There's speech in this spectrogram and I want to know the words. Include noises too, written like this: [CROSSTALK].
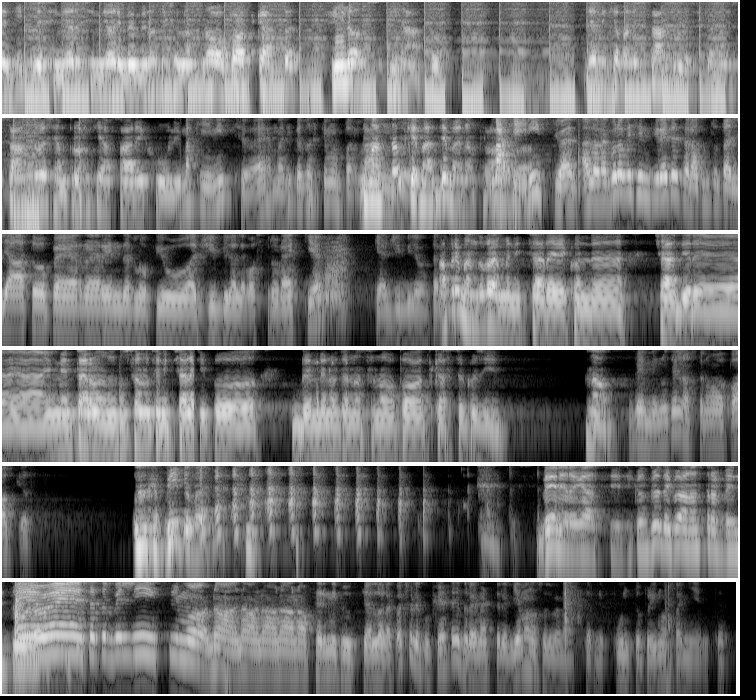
Incredibile, signore e signori, benvenuti sul nostro nuovo podcast Filo Spinato. Io mi chiamo Alessandro, lui si chiama Alessandro e siamo pronti a fare i culi. Ma che inizio, eh? Ma di cosa stiamo parlando? Ma sto scherzando, ma è una prova. Ma che inizio, eh? Allora, quello che sentirete sarà tutto tagliato per renderlo più agibile alle vostre orecchie. Che è agibile lontano. Ma prima non dovremmo iniziare con, cioè, a dire, a inventare un, un saluto iniziale tipo benvenuti al nostro nuovo podcast così. No, Benvenuti al nostro nuovo podcast. ho capito, ma... [LAUGHS] Bene ragazzi, si conclude qua la nostra avventura. Eh, beh, è stato bellissimo! No, no, no, no, no, fermi tutti. Allora, qua c'ho le cuffiette che dovrei mettere via, ma non so dove metterle. Punto primo, fa niente.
